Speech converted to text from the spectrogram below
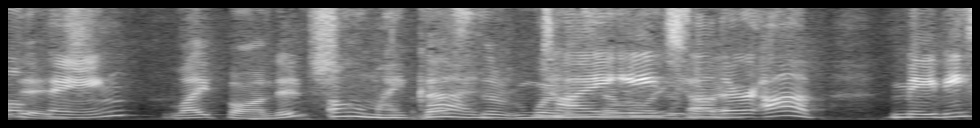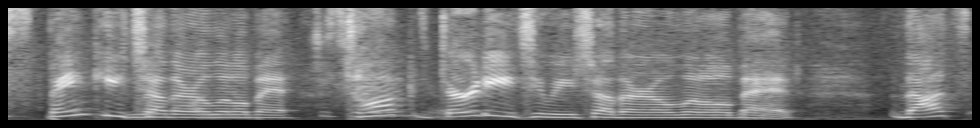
bondage. thing. Light bondage. Oh my god! That's the women's Tie each other up. Maybe spank each Number other a little bit. Just Talk right it. dirty to each other a little bit. That's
